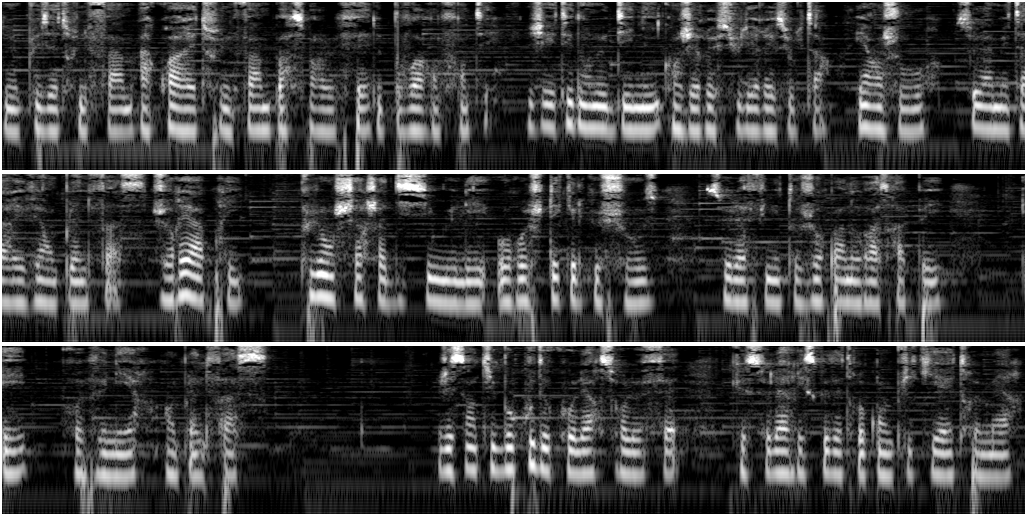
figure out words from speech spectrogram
de ne plus être une femme, à croire être une femme passe par le fait de pouvoir enfanter. J'ai été dans le déni quand j'ai reçu les résultats. Et un jour, cela m'est arrivé en pleine face. J'aurais appris plus on cherche à dissimuler ou rejeter quelque chose, cela finit toujours par nous rattraper et revenir en pleine face. J'ai senti beaucoup de colère sur le fait que cela risque d'être compliqué à être mère,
